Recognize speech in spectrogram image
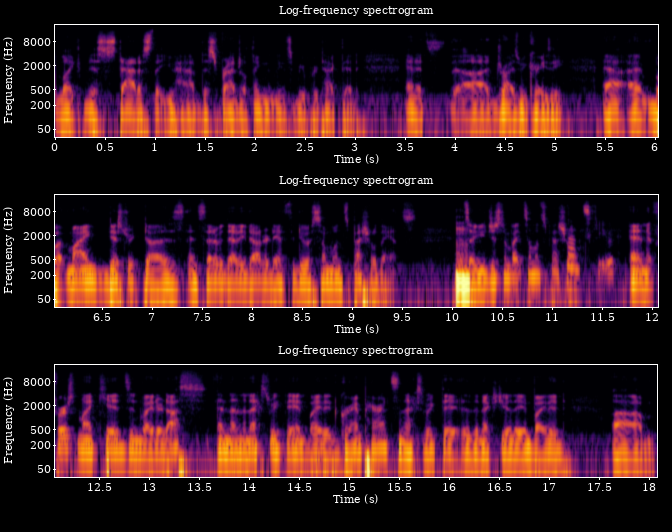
like this status that you have, this fragile thing that needs to be protected. And it's uh, drives me crazy. Uh, uh, but my district does instead of a daddy daughter dance, they do a someone special dance. And so you just invite someone special. That's cute. And at first, my kids invited us, and then the next week they invited grandparents. The next week, they, the next year they invited um,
